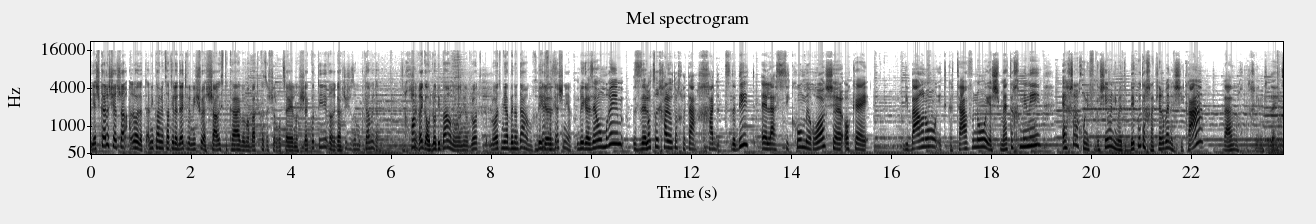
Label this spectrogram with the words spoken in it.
יש כאלה שישר, לא יודעת, אני פעם יצאתי לדייט ומישהו ישר הסתכל עליי במבט כזה של רוצה לנשק אותי, והרגשתי שזה מוקדם מדי. נכון. שרגע, עוד לא דיברנו, אני עוד לא לא יודעת מי הבן אדם. חכה, בגלל חכה שנייה. בגלל זה אומרים, זה לא צריכה להיות החלטה חד צדדית, אלא סיכום מראש של, אוקיי, דיברנו, התכתבנו, יש מתח מיני, איך שאנחנו נפגשים אני מדביק אותך לקיר בנשיקה, ואז אנחנו מתחילים את הדייט.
